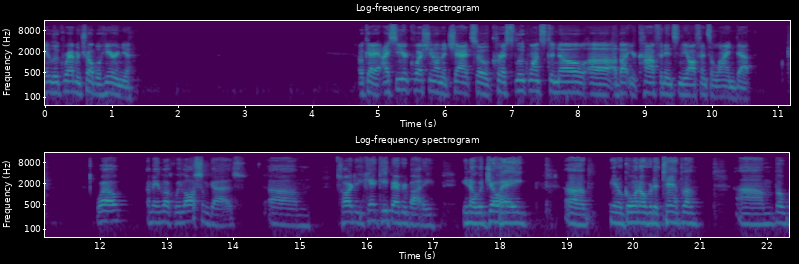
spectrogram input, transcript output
Hey, Luke, we're having trouble hearing you. Okay, I see your question on the chat. So, Chris, Luke wants to know uh, about your confidence in the offensive line depth. Well, I mean, look, we lost some guys. Um, it's hard. To, you can't keep everybody. You know, with Joe Haeg, uh, you know, going over to Tampa. Um, but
